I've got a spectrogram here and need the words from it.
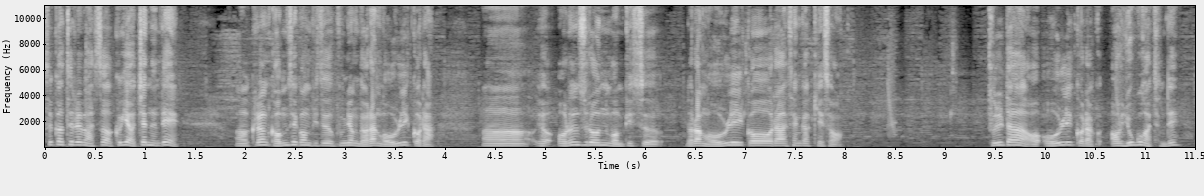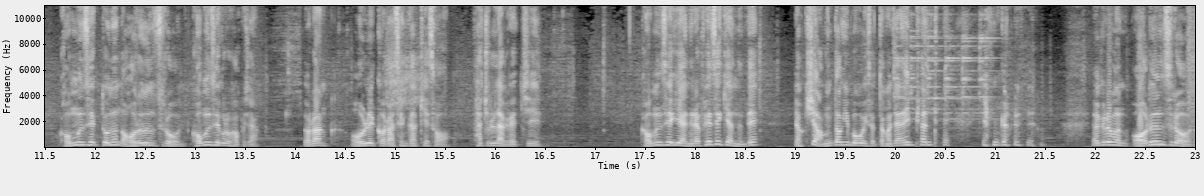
스커트를 봤어. 그게 어쨌는데 어, 그런 검색 원피스 분명 너랑 어울릴 거라. 어, 여- 어른스러운 원피스 너랑 어울릴 거라 생각해서 둘 다 어, 울릴 거라 어 요거 같은데? 검은색 또는 어른스러운 검은색으로 가보자. 너랑 어울릴 거라 생각해서 사줄라 그랬지? 검은색이 아니라 회색이었는데? 역시 엉덩이 보고 있었던 거잖아 이 편태. 야. 그러면 어른스러운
